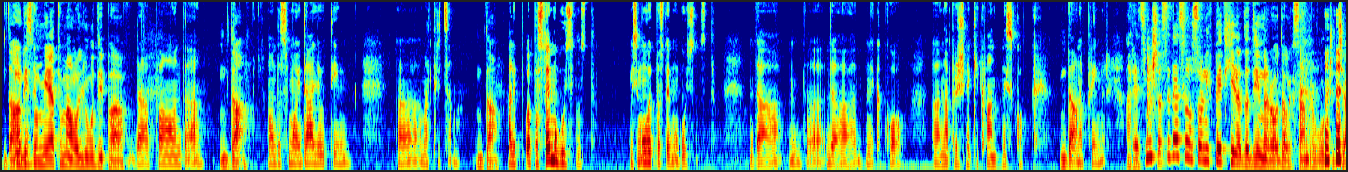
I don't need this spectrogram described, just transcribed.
Da, ali smo mi eto malo ljudi, pa... Da, pa onda... Da. Onda smo i dalje u tim uh, matricama. Da. Ali postoji mogućnost. Mislim, uvek postoji mogućnost da, da, da nekako napraviš neki kvantni skok. Da. Na primjer. A recimo, šta se desilo s onih 5000 dinara od Aleksandra Vučića?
